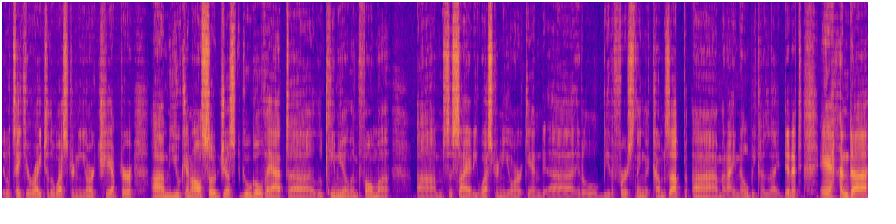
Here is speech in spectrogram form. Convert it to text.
it'll take you right to the Western New York chapter. Um, you can also just Google that uh, leukemia, lymphoma. Um, Society, Western New York, and uh, it'll be the first thing that comes up. Um, and I know because I did it. And uh,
